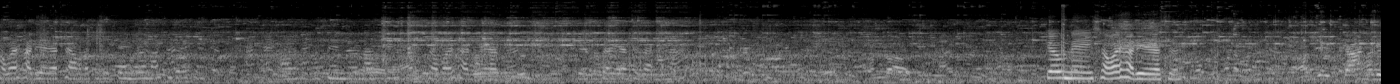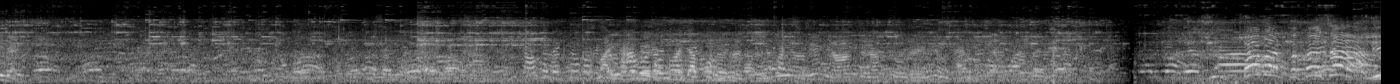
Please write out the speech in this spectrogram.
সবাই হারিয়ে গেছে, আমরা শুধু তিনজন আছি আমরা শুধু তিনজন আছি, সবাই হারিয়ে গেছে কে কোথায় গেছে, জানি না। কেউ নেই, সবাই হারিয়ে গেছে। কাউকে আলী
